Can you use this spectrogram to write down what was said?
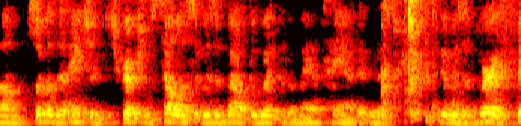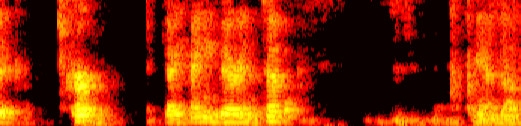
um, some of the ancient descriptions tell us it was about the width of a man's hand. It was, it was a very thick curtain, okay, hanging there in the temple. And, um,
